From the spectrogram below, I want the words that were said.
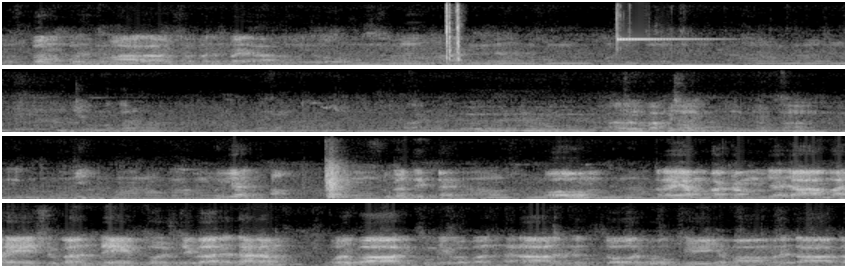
पुष्पं पुष्पमालां समर्पयामि। ओम। त्र्यंबकं यजामहे सुगंधे पुष्टिवर्धनम् उर्वारिकुमिव बन्धनान् मृत्योर्मुक्षीयमामृतात्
